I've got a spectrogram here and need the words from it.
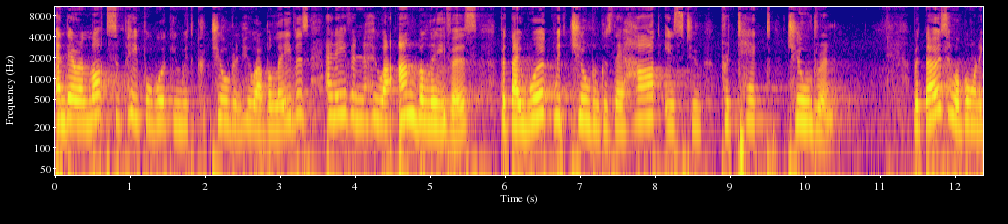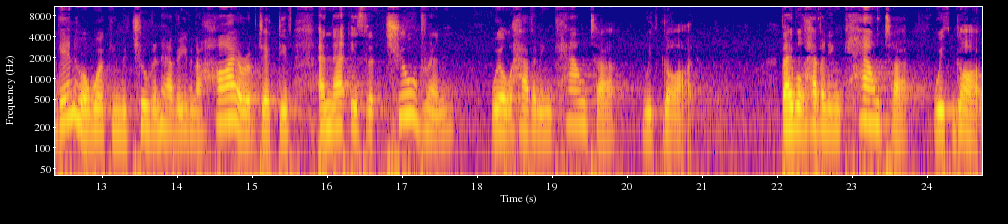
and there are lots of people working with children who are believers and even who are unbelievers, but they work with children because their heart is to protect children. But those who are born again who are working with children have even a higher objective, and that is that children will have an encounter with God. They will have an encounter with God.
